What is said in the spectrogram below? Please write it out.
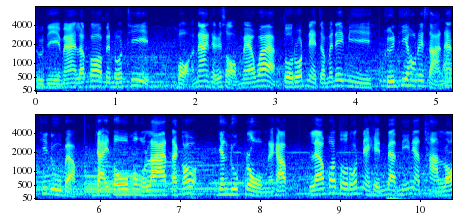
ดูดีไหมแล้วก็เป็นรถที่ เบาะนั่งแถวที่ 2 แม้ว่าตัวรถเนี่ยจะไม่ได้มีพื้นที่ห้องโดยสารนะที่ดูแบบใหญ่โตมโหฬารแต่ก็ยังดูโปร่งนะครับ แล้วก็ตัวรถเนี่ยเห็นแบบนี้เนี่ยฐานล้อ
